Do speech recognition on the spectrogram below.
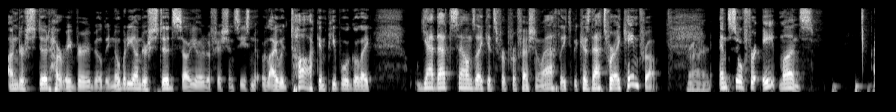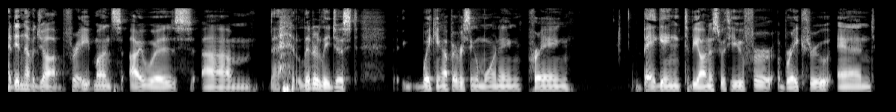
understood heart rate variability. Nobody understood cellular deficiencies. I would talk, and people would go like, "Yeah, that sounds like it's for professional athletes because that's where I came from." Right. And so for eight months, I didn't have a job. For eight months, I was um, literally just waking up every single morning, praying, begging, to be honest with you, for a breakthrough and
